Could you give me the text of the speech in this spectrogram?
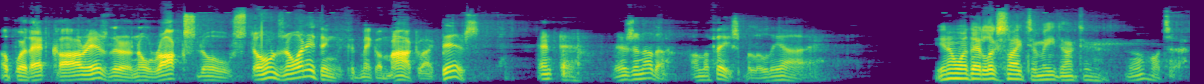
Up where that car is, there are no rocks, no stones, no anything that could make a mark like this. And uh, there's another on the face below the eye. You know what that looks like to me, Doctor? Oh, what's that?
